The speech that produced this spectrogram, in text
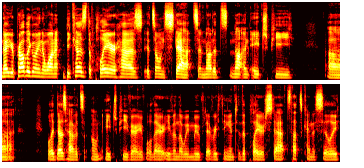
Now you're probably going to want to, because the player has its own stats and not its not an HP uh, well, it does have its own HP variable there, even though we moved everything into the player stats. That's kind of silly.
